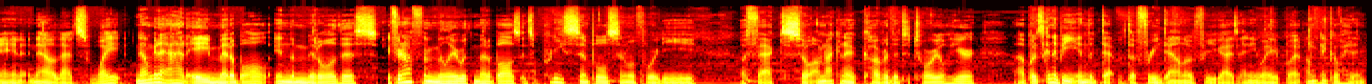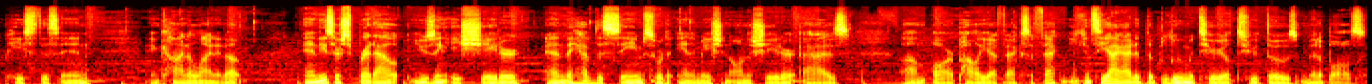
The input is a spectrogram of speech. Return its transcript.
And now that's white. Now I'm to add a metaball in the middle of this. If you're not familiar with metaballs, it's a pretty simple Cinema 4D effect. So I'm not to cover the tutorial here, uh, but it's to be in the, depth of the free download for you guys anyway. But I'm to go ahead and paste this in and kind of line it up. And these are spread out using a shader and they have the same sort of animation on the shader as um, our PolyFX effect. You can see I added the blue material to those metaballs.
